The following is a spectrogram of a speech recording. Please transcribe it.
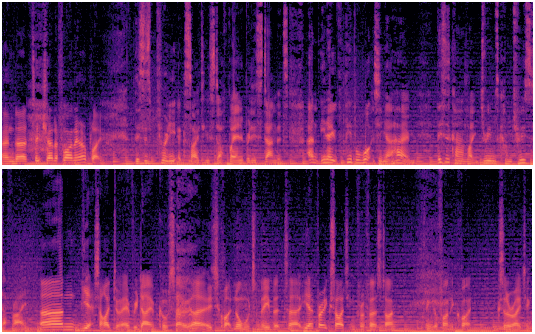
and uh, teach you how to fly an aeroplane. This is pretty exciting stuff by anybody's standards. And, you know, for people watching at home, this is kind of like dreams come true stuff, right? Um, yes, I do it every day, of course, so uh, it's quite normal to me, but uh, yeah, very exciting for a first time. I think you'll find it quite exhilarating.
